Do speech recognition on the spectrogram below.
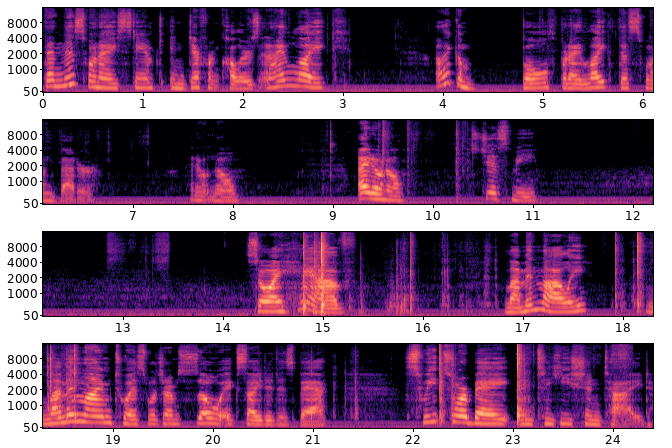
Then this one I stamped in different colors and I like, I like them both, but I like this one better. I don't know. I don't know. It's just me. So I have Lemon Lolly, Lemon Lime Twist, which I'm so excited is back, Sweet Sorbet, and Tahitian Tide.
